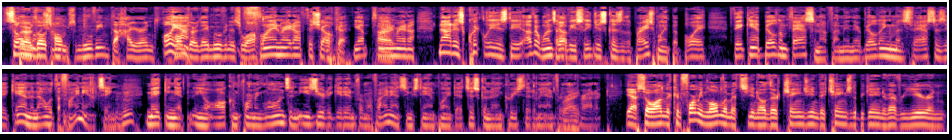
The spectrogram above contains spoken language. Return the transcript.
so But are much. those home- homes moving? The higher end Oh, yeah. homes are they moving as well? flying right off the shelf. Okay. Yep, flying right. right off. Not as quickly as the other ones, Yep. obviously, just because of the price point. But boy, they can't build them fast enough. I mean, they're building them as fast as they can, and now with the financing, Mm-hmm. making it you know all conforming loans and easier to get in from a financing standpoint, that's just going to increase the demand for Right. that product. Yeah, so on the conforming loan limits, you know, they're changing. They change the beginning of every year, and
